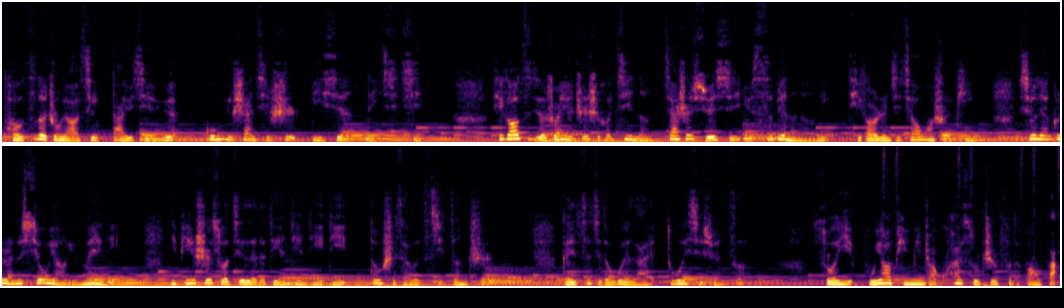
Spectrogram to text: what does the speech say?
投资的重要性大于节约。工欲善其事，必先利其器。提高自己的专业知识和技能，加深学习与思辨的能力，提高人际交往水平，修炼个人的修养与魅力。你平时所积累的点点滴滴，都是在为自己增值，给自己的未来多一些选择。所以，不要拼命找快速致富的方法，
